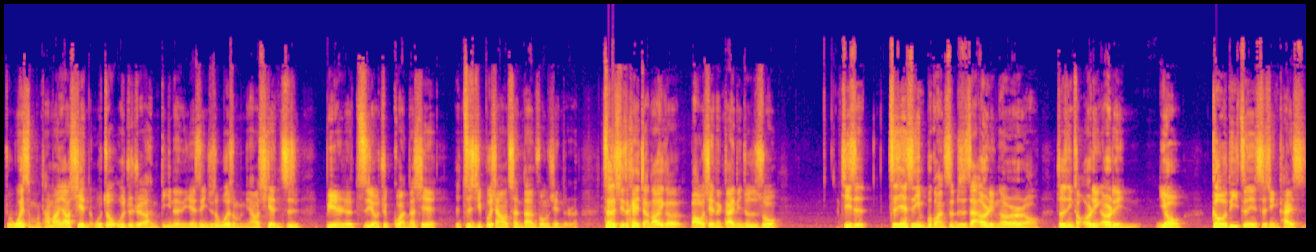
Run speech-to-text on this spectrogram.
就为什么他妈要限？我就我就觉得很低能的一件事情，就是为什么你要限制别人的自由去管那些自己不想要承担风险的人？这个其实可以讲到一个保险的概念，就是说，其实这件事情不管是不是在二零二二哦，就是你从二零二零有隔离这件事情开始。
